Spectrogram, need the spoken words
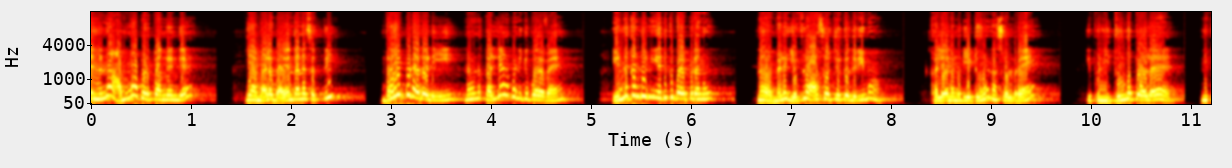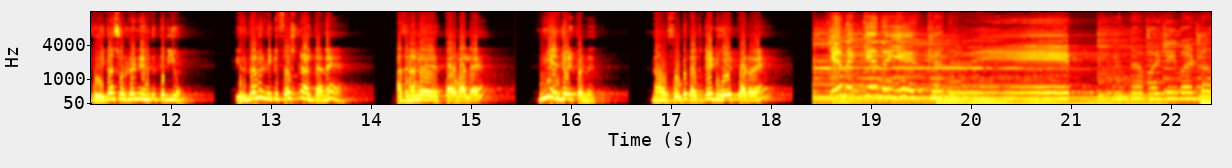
என்னன்னா அம்மா படுப்பாங்க இங்க என் மேல பயம் தானே சக்தி? பயப்படாதடி நான் உன்னை கல்யாணம் பண்ணிக்க போறவன். என்ன கண்டு நீ எதுக்கு பயப்படணும்? நான் உன் மேல எவ்வளவு ஆசை வச்சிருக்க தெரியுமா? கல்யாணம் முடியட்டும் நான் சொல்றேன். இப்ப நீ தூங்க போல நீ போய் தான் சொல்றேன்னு எனக்கு தெரியும். இருந்தாலும் இன்னைக்கு ஃபர்ஸ்ட் நாள் தானே? அதனால பரவாயில்ல நீ என்ஜாய் பண்ணு. நான் போட்டோ பார்த்துட்டே டுவேட் பாடுவேன் எனக்கென ஏற்கனவே பிறந்த வழிவளோ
